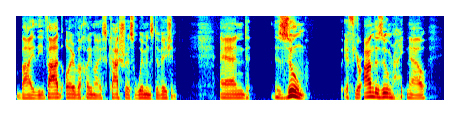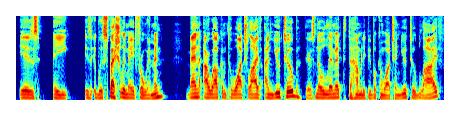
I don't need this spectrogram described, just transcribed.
by the Vad Oyer V'Chaimais Kashrus Women's Division. And the Zoom, if you're on the Zoom right now, is a is it was specially made for women. Men are welcome to watch live on YouTube. There's no limit to how many people can watch on YouTube live.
